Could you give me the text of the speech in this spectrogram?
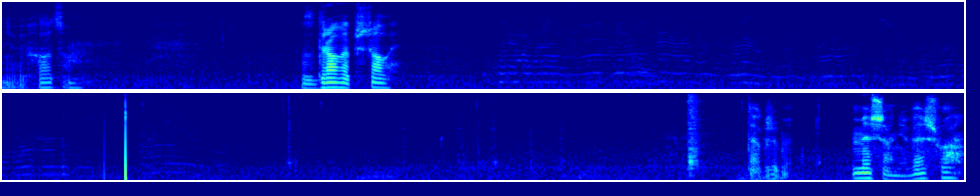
Ładnie wychodzą. Zdrowe pszczoły. tak żeby mysza nie weszła.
